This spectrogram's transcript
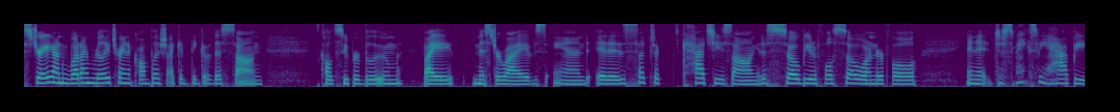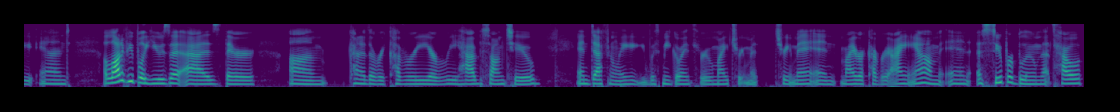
stray on what I'm really trying to accomplish, I can think of this song. It's called Super Bloom by MisterWives, and it is such a catchy song. It is so beautiful, so wonderful, and it just makes me happy. And a lot of people use it as their um, kind of the recovery or rehab song too. And definitely with me going through my treatment treatment and my recovery, I am in a super bloom. That's how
